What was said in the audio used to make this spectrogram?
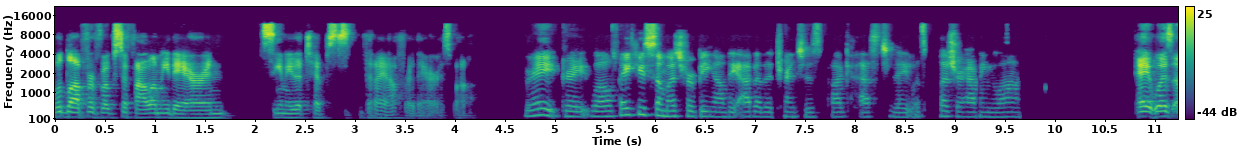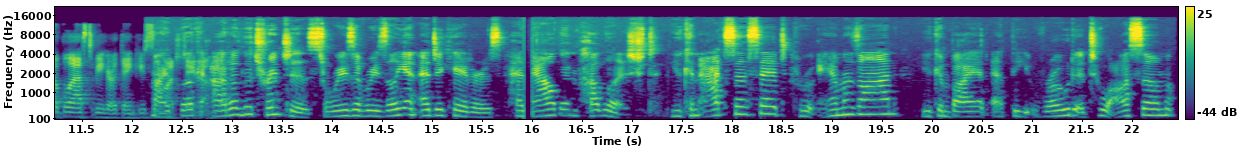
would love for folks to follow me there and see any of the tips that I offer there as well. Great, great. Well, thank you so much for being on the Out of the Trenches podcast today. It was a pleasure having you on. It was a blast to be here. Thank you so My much. book, Dana. Out of the Trenches Stories of Resilient Educators, has now been published. You can access it through Amazon you can buy it at the Road to Awesome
